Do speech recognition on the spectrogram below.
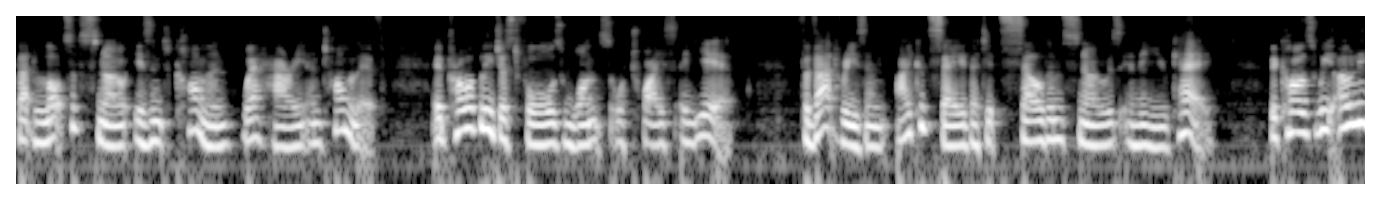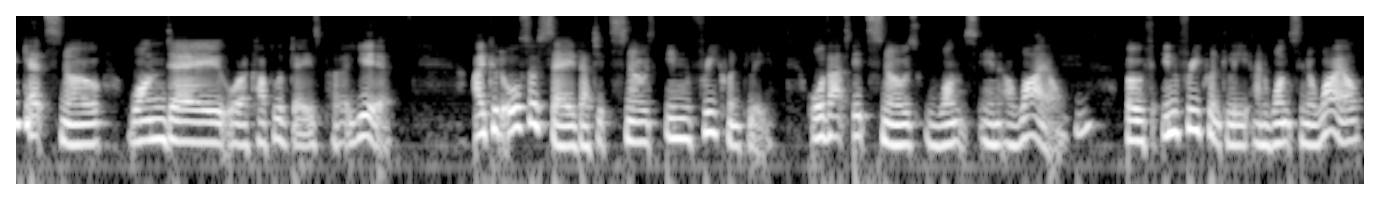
that lots of snow isn't common where Harry and Tom live. It probably just falls once or twice a year. For that reason, I could say that it seldom snows in the UK, because we only get snow one day or a couple of days per year. I could also say that it snows infrequently, or that it snows once in a while. Both infrequently and once in a while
